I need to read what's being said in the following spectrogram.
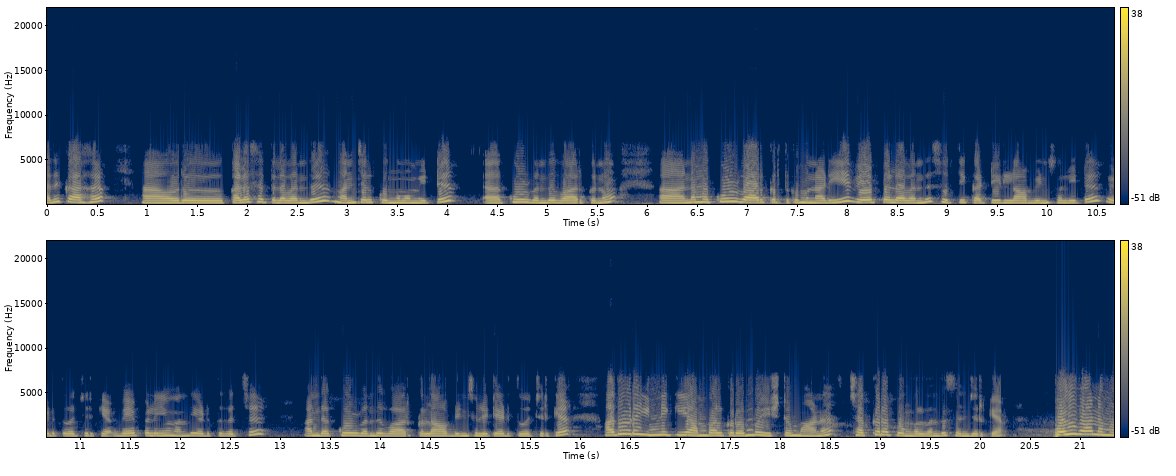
அதுக்காக ஒரு கலசத்தில் வந்து மஞ்சள் குங்குமம் இட்டு கூழ் வந்து வார்க்கணும். நம்ம கூழ் வார்க்கிறதுக்கு முன்னாடியே வேப்பிலை வந்து சுற்றி கட்டிடலாம் அப்படின்னு சொல்லிட்டு எடுத்து வச்சுருக்கேன். வேப்பிலையும் வந்து எடுத்து வச்சு அந்த கூழ் வந்து வார்க்கலாம் அப்படின்னு சொல்லிட்டு எடுத்து வச்சுருக்கேன். அதோட இன்னைக்கு அம்பாளுக்கு ரொம்ப இஷ்டமான சக்கரை பொங்கல் வந்து செஞ்சுருக்கேன். பொதுவாக நம்ம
